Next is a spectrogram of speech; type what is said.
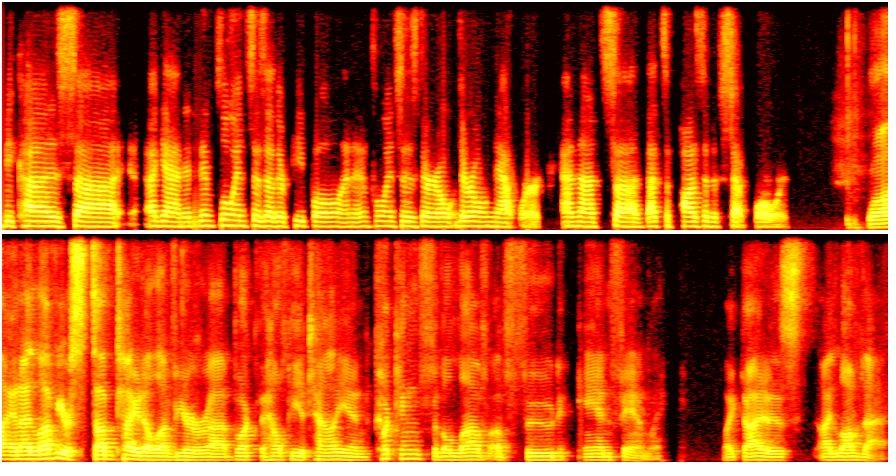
because uh, again, it influences other people and influences their own, their own network, and that's uh, that's a positive step forward. Well, and I love your subtitle of your uh, book, The Healthy Italian Cooking for the Love of Food and Family. Like, that is, I love that.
